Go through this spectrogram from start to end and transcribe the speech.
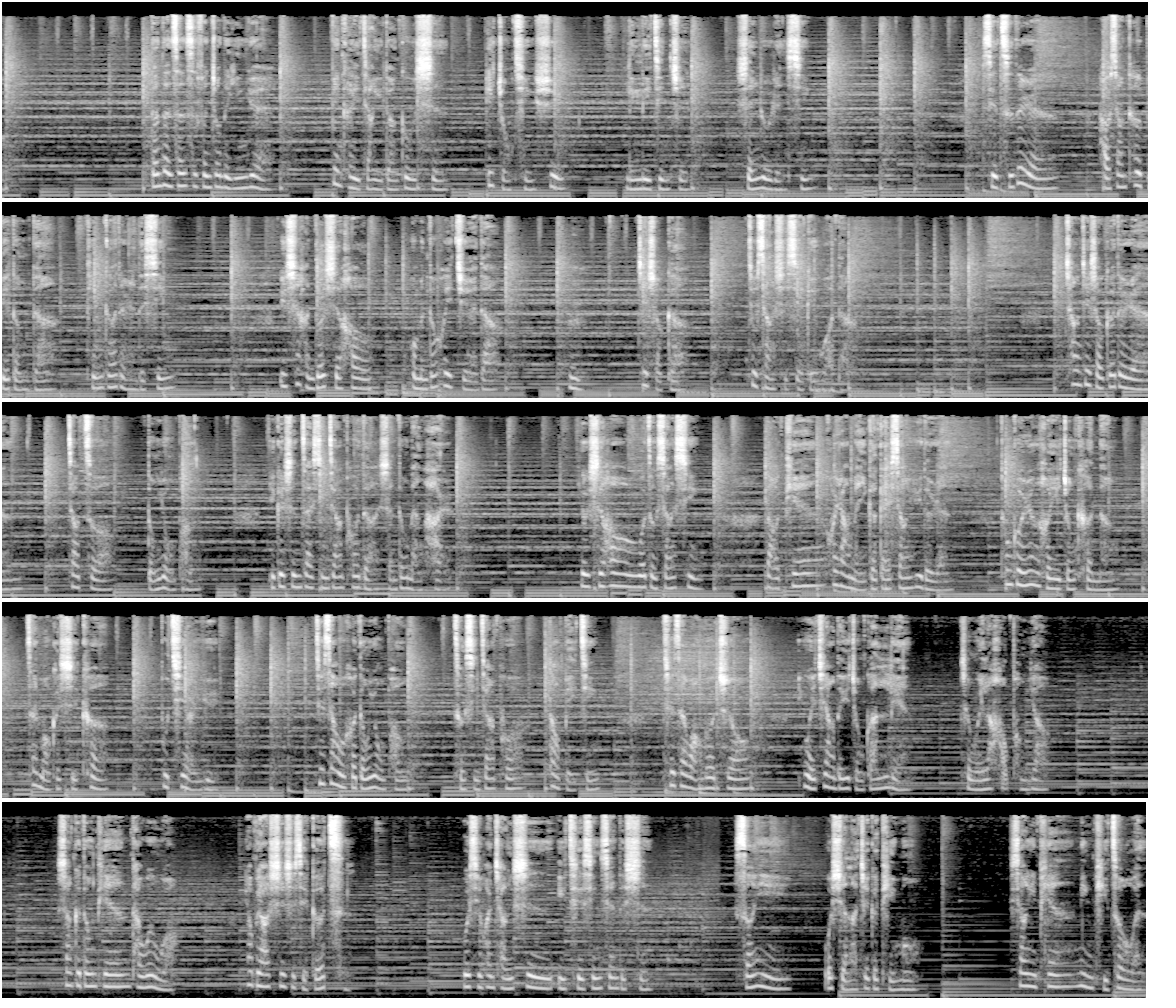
短短三四分钟的音乐，便可以将一段故事、一种情绪淋漓尽致，深入人心。写词的人好像特别懂得听歌的人的心，于是很多时候，我们都会觉得，嗯，这首歌就像是写给我的。唱这首歌的人叫做董永鹏，一个身在新加坡的山东男孩。有时候我总相信，老天会让每一个该相遇的人，通过任何一种可能，在某个时刻不期而遇。就像我和董永鹏从新加坡到北京，却在网络中因为这样的一种关联，成为了好朋友。上个冬天，他问我，要不要试试写歌词。我喜欢尝试一切新鲜的事，所以我选了这个题目，像一篇命题作文，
